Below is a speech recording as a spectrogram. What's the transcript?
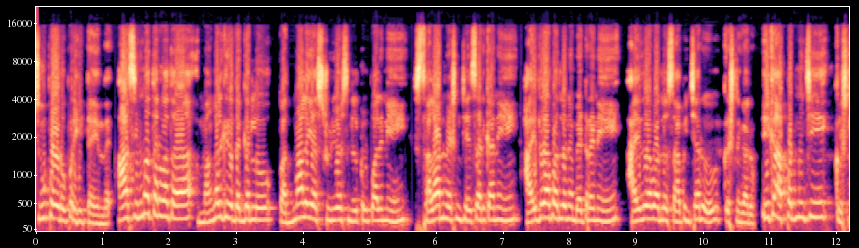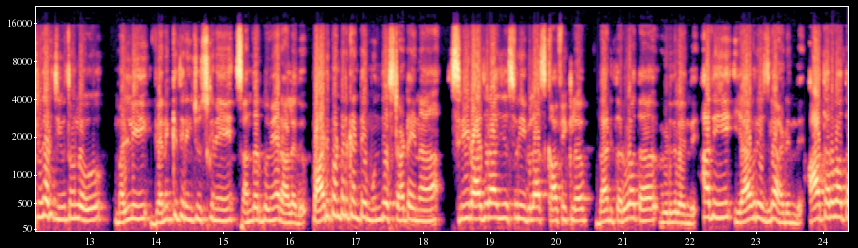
సూపర్ డూపర్ హిట్ అయింది. ఆ సినిమా తర్వాత మంగళగిరి దగ్గరలో పద్మాలయ స్టూడియోస్ నెలకొల్పాలని స్థలాన్వేషణ చేశారు కానీ హైదరాబాద్లోనే బెటర్ అని హైదరాబాద్లో స్థాపించారు కృష్ణ గారు. ఇక అప్పటి నుంచి కృష్ణ గారి జీవితంలో మళ్ళీ వెనక్కి తిరిగి చూసుకునే సందర్భమే రాలేదు. పాడి పంటల కంటే ముందే స్టార్ట్ అయిన శ్రీ రాజరాజేశ్వరి విలాస్ కాఫీ క్లబ్ దాని తరువాత విడుదలైంది. అది యావరేజ్గా ఆడింది. ఆ తర్వాత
